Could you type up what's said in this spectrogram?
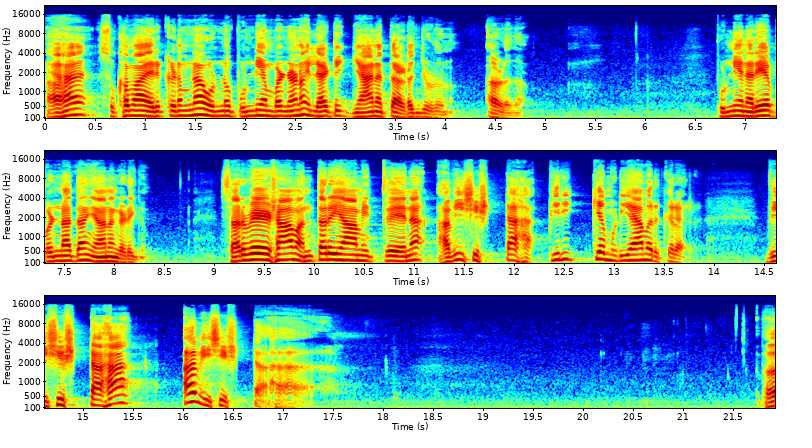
ஆக சுகமாக இருக்கணும்னா ஒன்று புண்ணியம் பண்ணணும் இல்லாட்டி ஞானத்தை அடைஞ்சு விடணும் அவ்வளோதான் புண்ணியம் நிறைய பண்ணால் தான் ஞானம் கிடைக்கும். சர்வேஷாம் அந்தர்யாமித்வேன அவிசிஷ்ட பிரிக்க முடியாமல் இருக்கிறார். விசிஷ்ட அவிசிஷ்ட இப்போ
